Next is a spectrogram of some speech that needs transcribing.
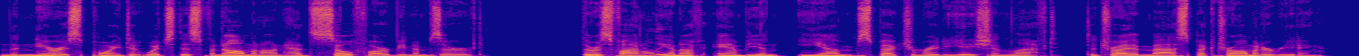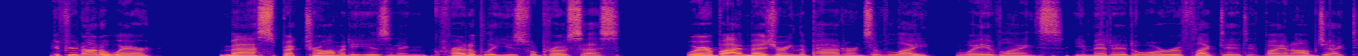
the nearest point at which this phenomenon had so far been observed, there was finally enough ambient EM spectrum radiation left to try a mass spectrometer reading. If you're not aware, mass spectrometry is an incredibly useful process, whereby measuring the patterns of light, wavelengths emitted or reflected by an object,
